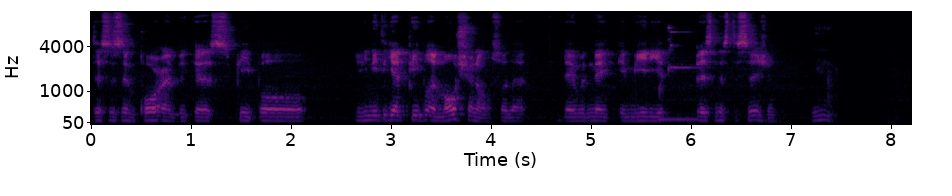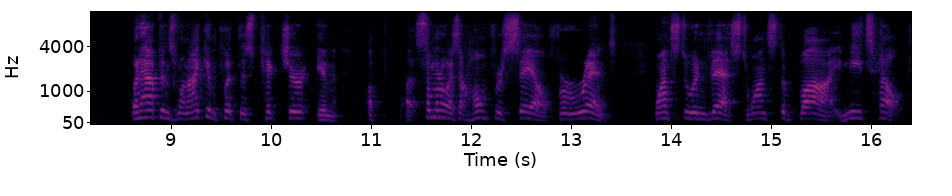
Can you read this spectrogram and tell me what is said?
This is important because people, you need to get people emotional so that they would make immediate business decision. Yeah. What happens when I can put this picture in a, uh, someone who has a home for sale, for rent, wants to invest, wants to buy, needs help?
